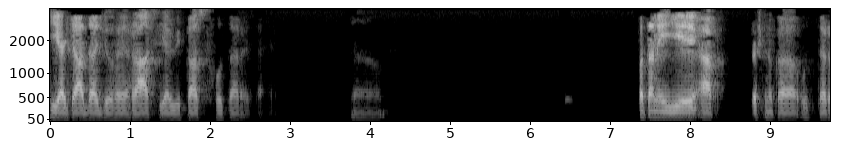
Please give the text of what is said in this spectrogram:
या ज़्यादा जो है रास या विकास होता रहता है। पता नहीं ये आप प्रश्न का उत्तर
